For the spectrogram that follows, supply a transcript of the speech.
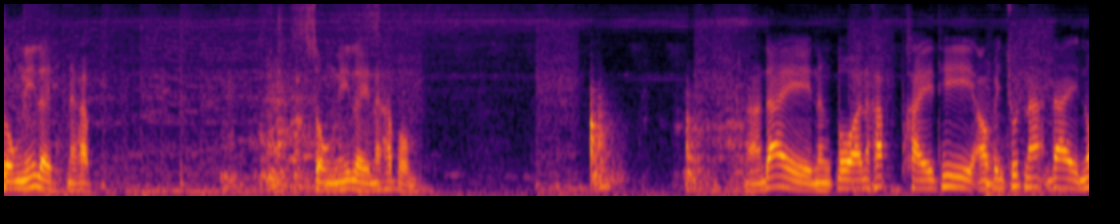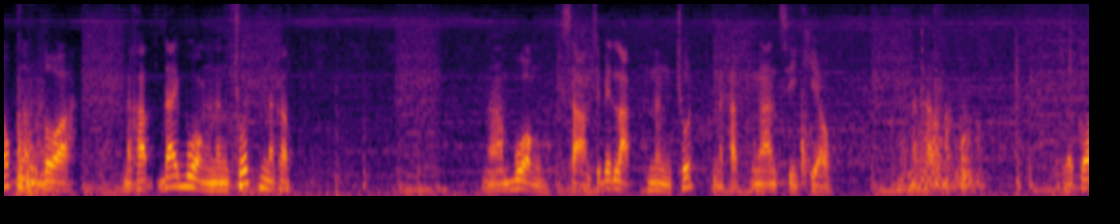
ทรงนี้เลยนะครับทรงนี้เลยนะครับผมได้หนึ่งตัวนะครับ ใครที่เอาเป็นชุดนะได้นกหนึ่งตัวนะครับ ได้บ่วงหนึ่งชุดนะครับ นะบ่วง 31 หลัก 1 ชุดนะครับ งานสีเขียวนะครับ แล้วก็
